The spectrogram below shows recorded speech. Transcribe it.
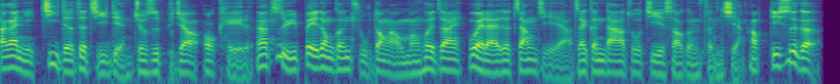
大概你记得这几点就是比较 OK 了。那至于被动跟主动啊，我们会在未来的章节啊再跟大家做介绍跟分享。好，第四个，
